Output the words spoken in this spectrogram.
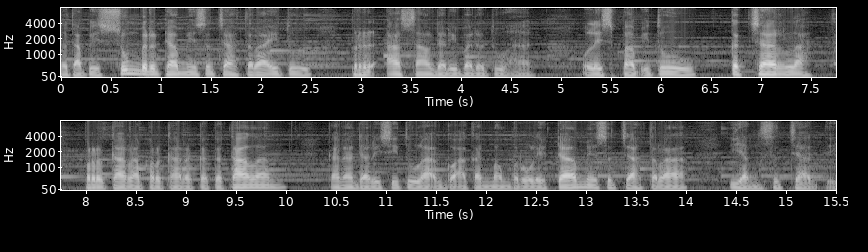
tetapi sumber damai sejahtera itu berasal daripada Tuhan. Oleh sebab itu, kejarlah perkara-perkara kekekalan, karena dari situlah engkau akan memperoleh damai sejahtera yang sejati.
